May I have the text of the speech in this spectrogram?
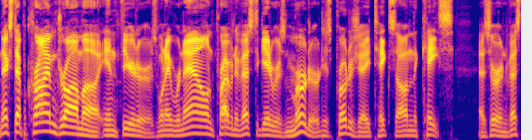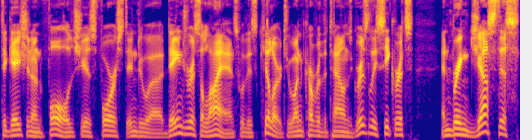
Next up, a crime drama in theaters. When a renowned private investigator is murdered, his protege takes on the case. As her investigation unfolds, she is forced into a dangerous alliance with his killer to uncover the town's grisly secrets and bring justice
